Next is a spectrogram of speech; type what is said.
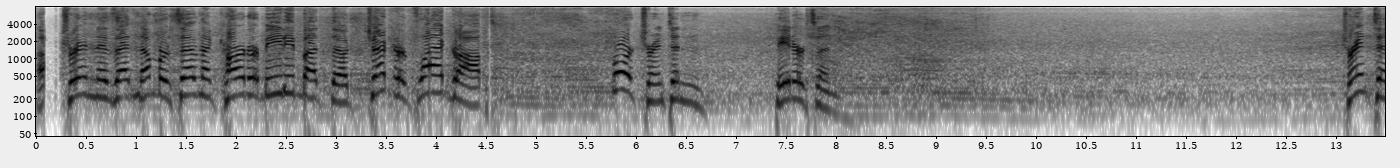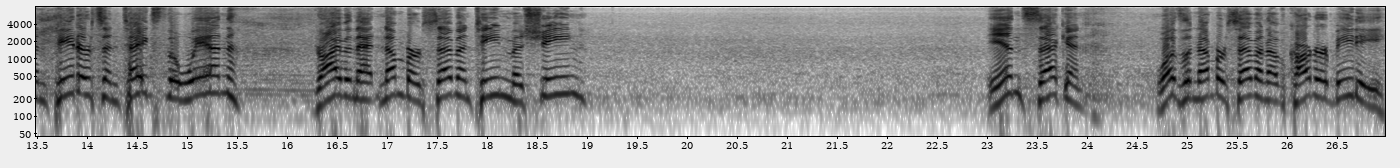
Up Trenton is at number seven at Carter Beatty, but the checkered flag drops for Trenton Peterson. Trenton Peterson takes the win, driving that number 17 machine. In second was the number seven of Carter Beatty.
